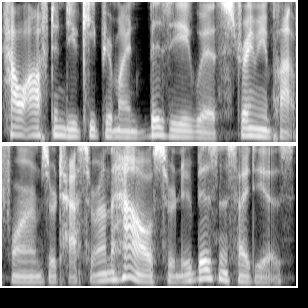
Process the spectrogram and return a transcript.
How often do you keep your mind busy with streaming platforms or tasks around the house or new business ideas?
